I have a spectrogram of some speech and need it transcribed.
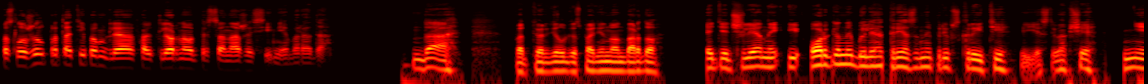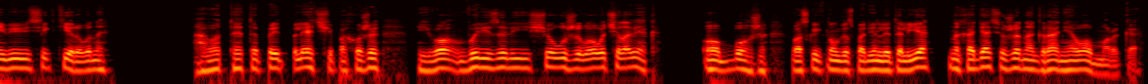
послужил прототипом для фольклорного персонажа «Синяя борода». «Да», — подтвердил господин Монбардо, — «эти члены и органы были отрезаны при вскрытии, если вообще не вивисектированы. А вот это предплечье, похоже, его вырезали еще у живого человека. «О, боже!» — воскликнул господин Летелье, находясь уже на грани обморока.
